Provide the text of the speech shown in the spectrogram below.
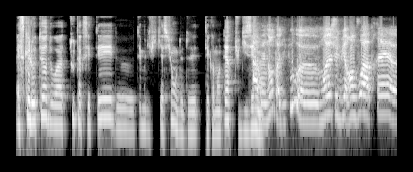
Est-ce que l'auteur doit tout accepter de tes modifications ou de, tes commentaires? Tu disais ah non. Ben non, pas du tout. Euh, moi, je lui renvoie après euh,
